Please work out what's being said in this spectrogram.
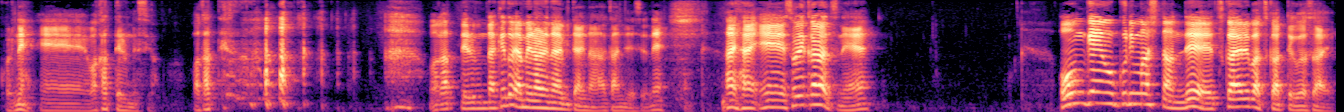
これね、えー、分かってるんですよ。分かってる。分かってるんだけどやめられないみたいな感じですよね。はいはい。えー、それからですね。音源送りましたんで、使えれば使ってください。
